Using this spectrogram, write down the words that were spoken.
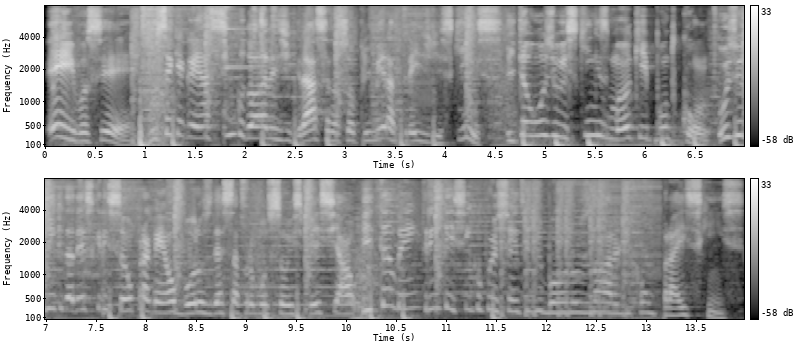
Ei você, você quer ganhar 5 dólares de graça na sua primeira trade de skins? Então use o skinsmonkey.com. Use o link da descrição para ganhar o bônus dessa promoção especial e também 35% de bônus na hora de comprar skins.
